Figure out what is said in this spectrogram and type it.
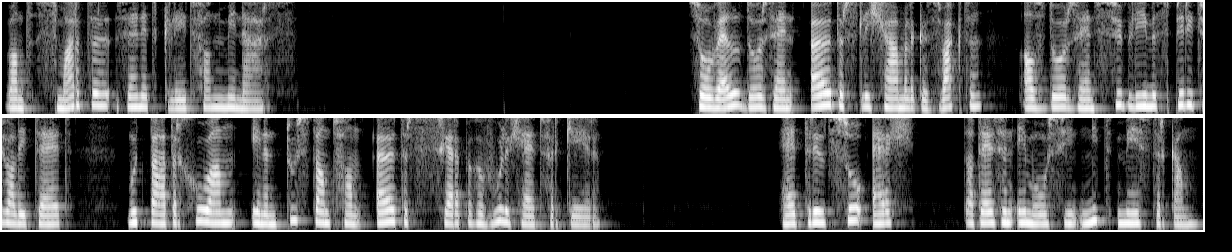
want smarten zijn het kleed van minnaars. Zowel door zijn uiterst lichamelijke zwakte als door zijn sublieme spiritualiteit moet Pater Juan in een toestand van uiterst scherpe gevoeligheid verkeren. Hij trilt zo erg dat hij zijn emotie niet meester kan.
